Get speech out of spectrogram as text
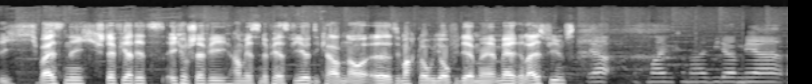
Ich weiß nicht, Steffi hat jetzt, ich und Steffi haben jetzt eine PS4, die kann auch, äh, sie macht glaube ich auch wieder mehr, mehrere Livestreams. Ja, auf meinem Kanal wieder mehr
